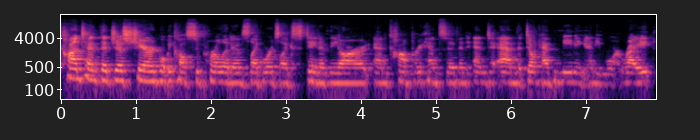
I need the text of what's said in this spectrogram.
content that just shared what we call superlatives, like words like state of the art and comprehensive and end to end that don't have meaning anymore, right?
